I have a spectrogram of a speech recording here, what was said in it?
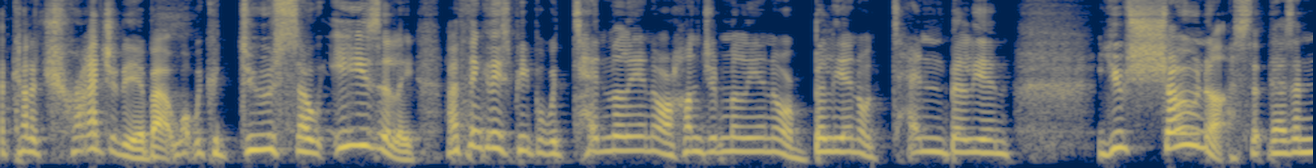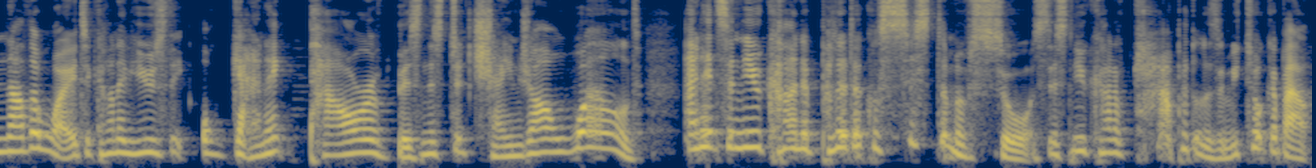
a kind of tragedy about what we could do so easily? I think of these people with 10 million or 100 million or a billion or 10 billion you've shown us that there's another way to kind of use the organic power of business to change our world. And it's a new kind of political system of sorts, this new kind of capitalism. You talk about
